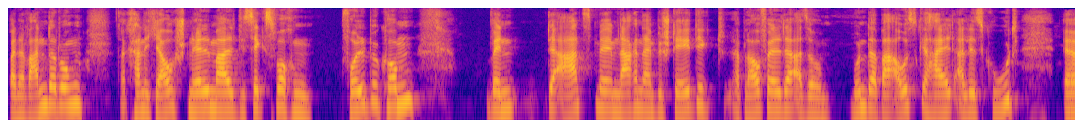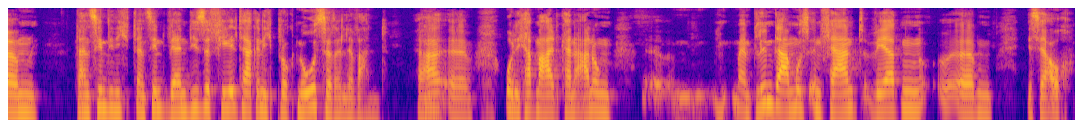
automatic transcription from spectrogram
bei einer Wanderung, da kann ich ja auch schnell mal die sechs Wochen voll bekommen. Wenn der Arzt mir im Nachhinein bestätigt, Herr Blaufelder, also wunderbar ausgeheilt, alles gut, ähm, dann sind die nicht, dann sind, werden diese Fehltage nicht prognoserelevant. Ja, äh, oder ich habe mal halt keine Ahnung, äh, mein Blinddarm muss entfernt werden, ähm, ist ja auch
